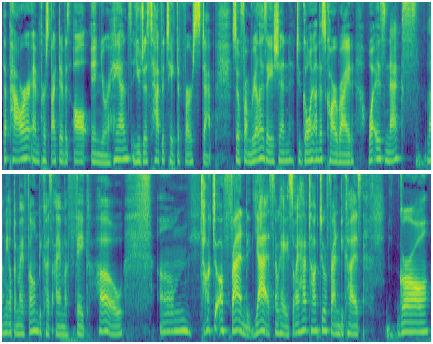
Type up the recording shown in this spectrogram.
the power and perspective is all in your hands. You just have to take the first step. So, from realization to going on this car ride, what is next? Let me open my phone because I am a fake hoe. Um, talk to a friend. Yes. Okay. So, I have talked to a friend because, girl,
